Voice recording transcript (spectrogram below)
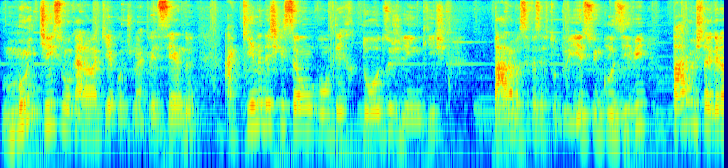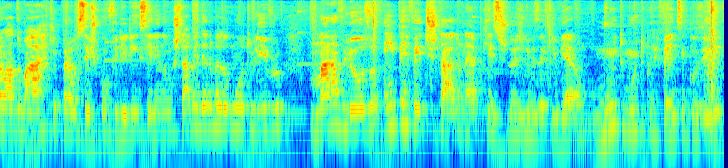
muitíssimo o canal aqui a continuar crescendo. Aqui na descrição vão ter todos os links para você fazer tudo isso, inclusive para o Instagram lá do Mark, para vocês conferirem se ele não está vendendo mais algum outro livro maravilhoso, em perfeito estado, né, porque esses dois livros aqui vieram muito, muito perfeitos, inclusive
